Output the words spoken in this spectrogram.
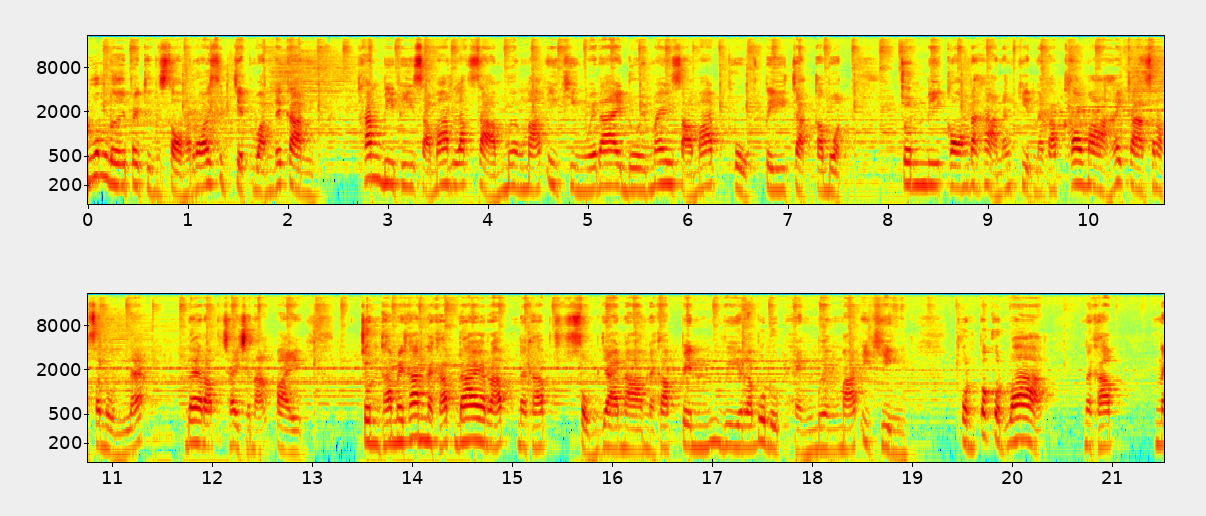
ล่วงเลยไปถึง 217 วันด้วยกัน ท่าน BP สามารถรักษาเมืองมาร์กอีคิงไว้ได้ โดยไม่สามารถถูกตีจากกบฏ จนมีกองทหารอังกฤษนะครับเข้ามาให้การสนับสนุนและได้รับชัยชนะไป จนทำให้ท่านนะครับได้รับนะครับสมญานามนะครับเป็นวีรบุรุษแห่งเมืองมาร์กอีคิง ผลปรากฏว่านะครับใน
